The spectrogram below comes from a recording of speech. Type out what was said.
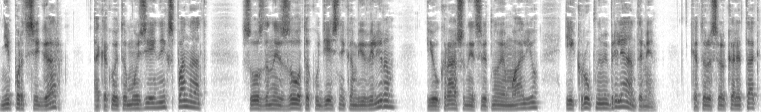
не портсигар, а какой-то музейный экспонат, созданный золото-кудесником-ювелиром и украшенный цветной эмалью и крупными бриллиантами, которые сверкали так,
